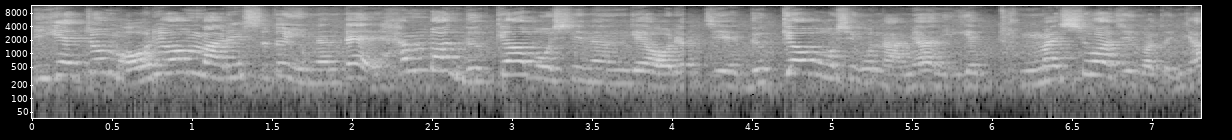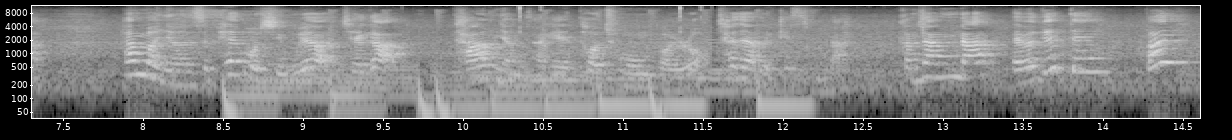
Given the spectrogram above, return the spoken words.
이게 좀 어려운 말일 수도 있는데 한번 느껴보시는 게 어렵지. 느껴보시고 나면 이게 정말 쉬워지거든요. 한번 연습해 보시고요. 제가 다음 영상에 더 좋은 걸로 찾아뵙겠습니다 감사합니다 Have a good day. Bye.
